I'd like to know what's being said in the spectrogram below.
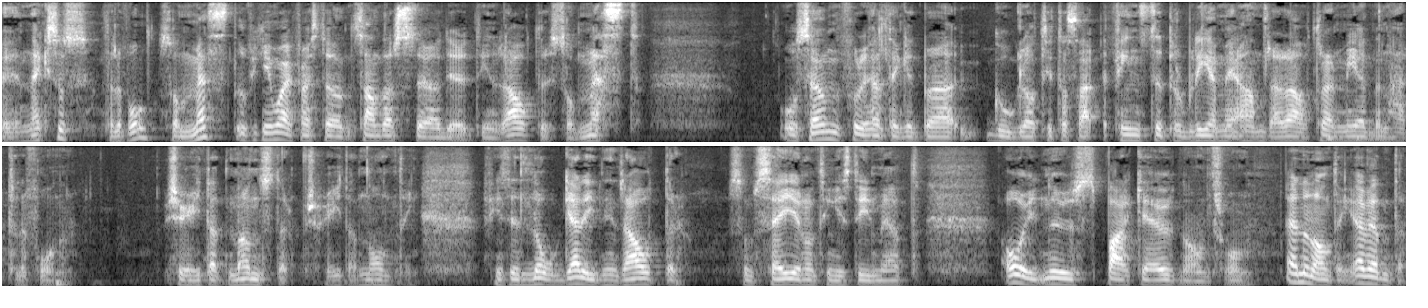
eh, Nexus-telefon som mest? Och vilken wifi-standard stödjer din router som mest? Och sen får du helt enkelt börja googla och titta så här. Finns det problem med andra routrar med den här telefonen? Försöka hitta ett mönster, försöka hitta någonting. Finns det loggar i din router som säger någonting i stil med att Oj, nu sparkar jag ut någon från... Eller någonting, jag vet inte.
